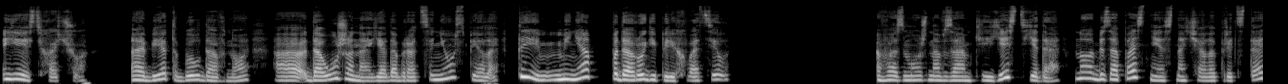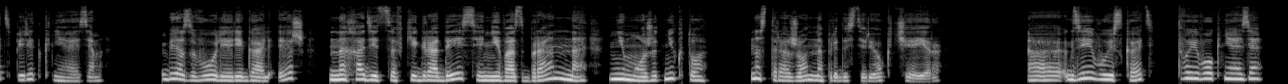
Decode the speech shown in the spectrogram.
«Есть хочу. Обед был давно, а до ужина я добраться не успела. Ты меня по дороге перехватил. Возможно, в замке есть еда, но безопаснее сначала предстать перед князем, без воли Регаль Эш находиться в Киградесе невозбранно не может никто, настороженно предостерег Чейр. «А где его искать, твоего князя?»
